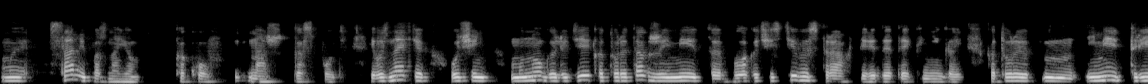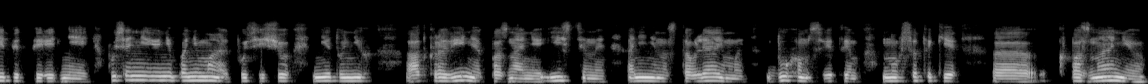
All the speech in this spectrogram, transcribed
мы сами познаем каков наш Господь. И вы знаете, очень много людей, которые также имеют э, благочестивый страх перед этой книгой, которые имеют трепет перед ней. Пусть они ее не понимают, пусть еще нет у них откровения к познанию истины, они не наставляемы Духом Святым, но все-таки э, к познанию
